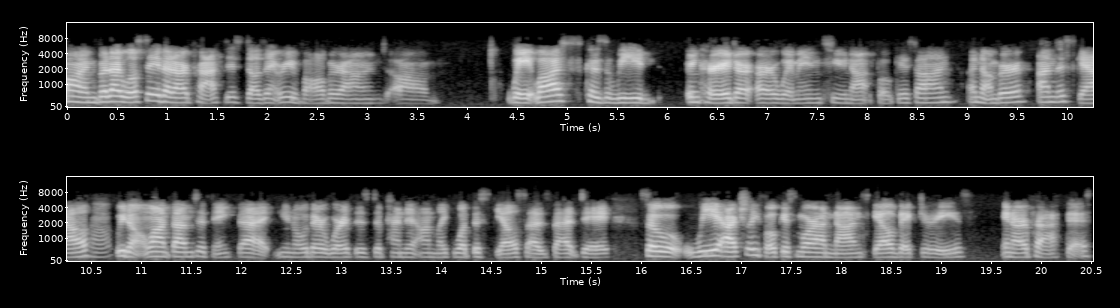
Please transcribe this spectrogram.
Um, but I will say that our practice doesn't revolve around um, weight loss because we encourage our, our women to not focus on a number on the scale. Mm-hmm. We don't want them to think that, you know, their worth is dependent on like what the scale says that day. So we actually focus more on non-scale victories in our practice.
